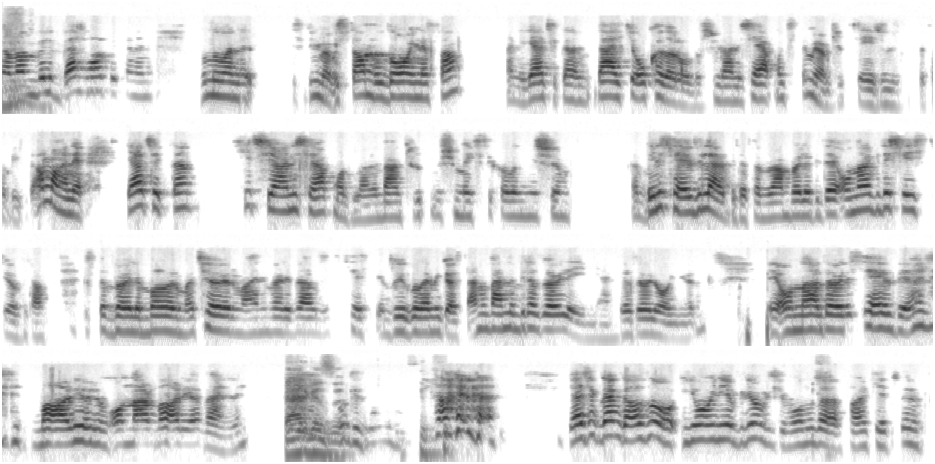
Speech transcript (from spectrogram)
ya ben böyle ben gerçekten hani bunu hani bilmiyorum İstanbul'da oynasam hani gerçekten belki o kadar olur. Şimdi hani şey yapmak istemiyorum çünkü seyircimizde tabii ki ama hani gerçekten hiç yani şey yapmadılar. Ben Türkmüşüm, Meksikalıymışım. Beni sevdiler bir de tabii ben böyle bir de onlar bir de şey istiyor biraz. İşte böyle bağırma, çağırma hani böyle birazcık ses, duygularını gösterme. Ben de biraz öyleyim yani. Biraz öyle oynuyorum. E, onlar da öyle sevdi yani. Bağırıyorum. Onlar bağırıyor benimle. ver gazı? Bu güzel. Aynen. Gerçekten gazla o iyi oynayabiliyormuşum. Onu da fark ettim.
